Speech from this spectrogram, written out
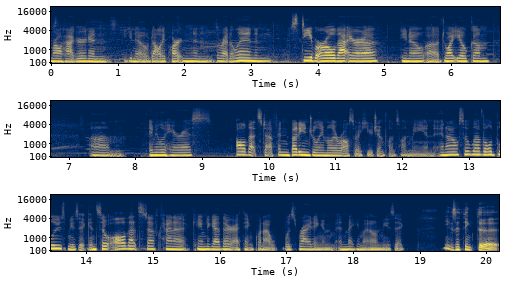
Merle Haggard and you know Dolly Parton and Loretta Lynn and Steve Earle, that era, you know, uh, Dwight Yoakam. Um, Emmylou Harris, all that stuff. And Buddy and Julie Miller were also a huge influence on me. And, and I also love old blues music. And so all that stuff kind of came together, I think, when I was writing and, and making my own music. Yeah, because I think the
